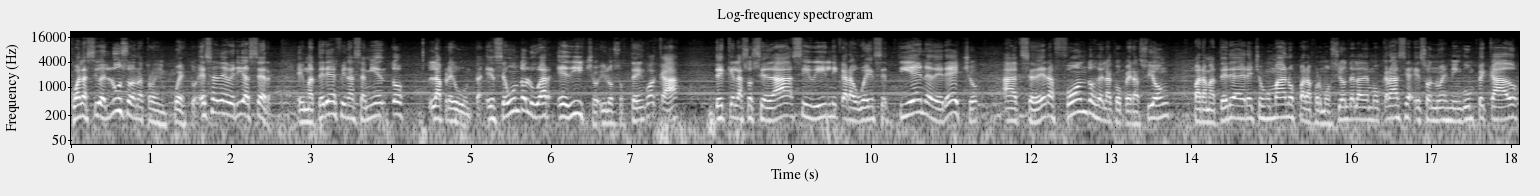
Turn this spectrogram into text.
¿Cuál ha sido el uso de nuestros impuestos? Ese debería ser, en materia de financiamiento, la pregunta. En segundo lugar, he dicho, y lo sostengo acá, de que la sociedad civil nicaragüense tiene derecho a acceder a fondos de la cooperación para materia de derechos humanos, para promoción de la democracia. Eso no es ningún pecado,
